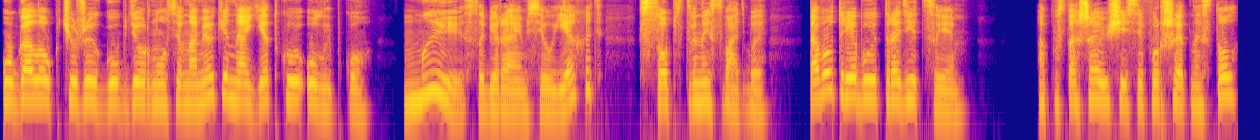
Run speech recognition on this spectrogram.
Уголок чужих губ дернулся в намеке на едкую улыбку. «Мы собираемся уехать с собственной свадьбы», того требуют традиции. Опустошающийся фуршетный стол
